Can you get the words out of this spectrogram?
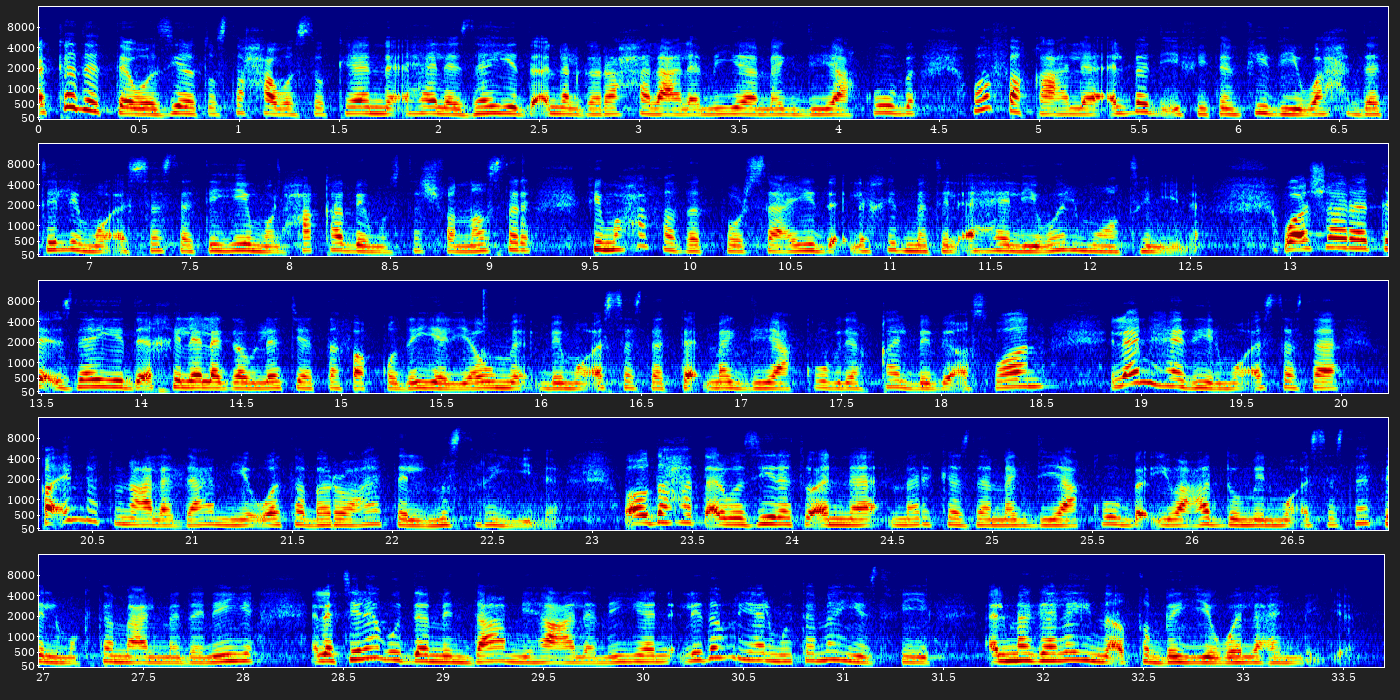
أكدت وزيرة الصحة والسكان هالة زايد أن الجراحة العالمية مجدي يعقوب وافق على البدء في تنفيذ وحدة لمؤسسته ملحقة بمستشفى النصر في محافظة بورسعيد لخدمة الأهالي والمواطنين. وأشارت زايد خلال جولتها التفقدية اليوم بمؤسسة مجدي يعقوب للقلب بأسوان إلى أن هذه المؤسسة قائمة على دعم وتبرعات المصريين. وأوضحت الوزيرة أن مركز مجدي يعقوب يعد من مؤسسات المجتمع المدني التي لا بد من دعمها عالميا لدورها المتميز في المجالين الطبي والعلمي.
